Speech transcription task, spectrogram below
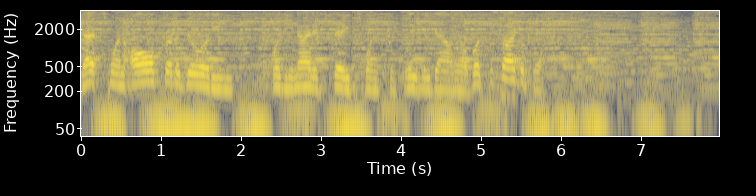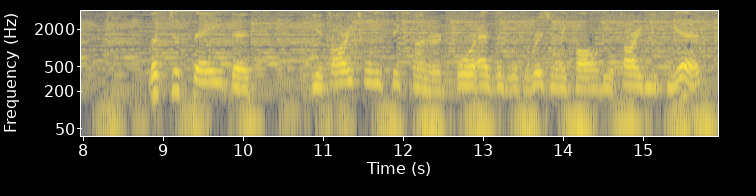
that's when all credibility for the United States went completely downhill. But beside the point, let's just say that the Atari 2600, or as it was originally called, the Atari VCS,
